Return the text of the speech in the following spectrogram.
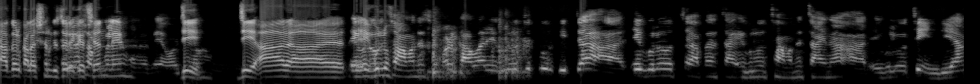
চাদর কালেকশন কিছু রেখেছেন। জি জি আর এগুলো আমাদের সুপার কাভার এগুলো হচ্ছে তুর্কিটা আর এগুলো হচ্ছে আপনার এগুলো হচ্ছে আমাদের চায়না আর এগুলো হচ্ছে ইন্ডিয়ান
